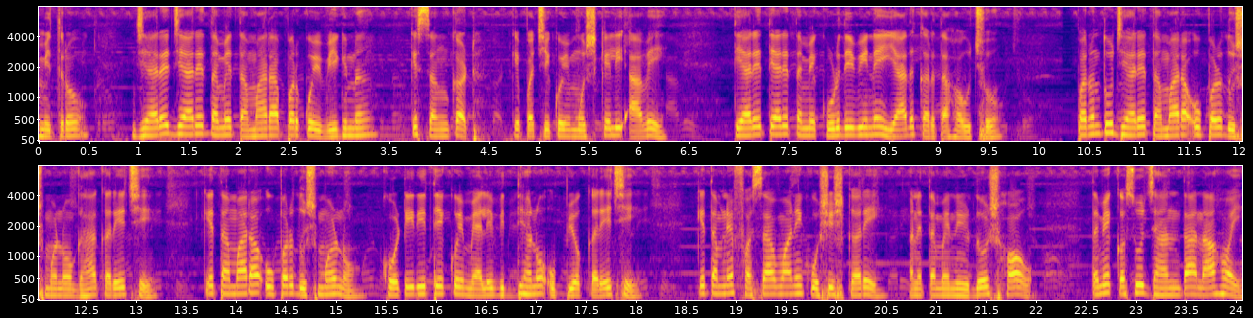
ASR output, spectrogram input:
મિત્રો, જ્યારે જ્યારે તમે તમારા પર કોઈ વિઘ્ન કે સંકટ કે પછી કોઈ મુશ્કેલી આવે, ત્યારે ત્યારે તમે કુળદેવીને યાદ કરતા હોવ છો. પરંતુ જ્યારે તમારા ઉપર દુશ્મનો ઘા કરે છે કે તમારા ઉપર દુશ્મનો ખોટી રીતે કોઈ મેલી વિદ્યાનો ઉપયોગ કરે છે કે તમને ફસાવવાની કોશિશ કરે અને તમે નિર્દોષ હોવ. તમે કશું જાણતા ના હોય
